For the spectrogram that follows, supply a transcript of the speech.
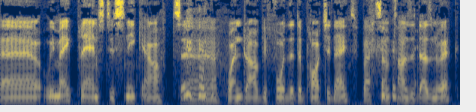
uh, we make plans to sneak out uh, one drive before the departure date, but sometimes it doesn't work.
